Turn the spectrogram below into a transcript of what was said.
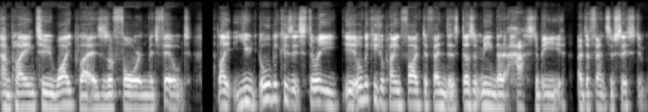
And playing two wide players as a four in midfield. Like you, all because it's three, all because you're playing five defenders doesn't mean that it has to be a defensive system.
